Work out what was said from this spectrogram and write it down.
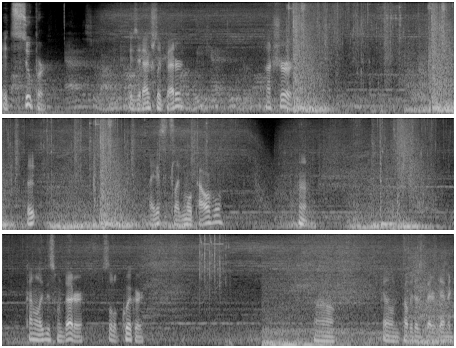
It's super. Is it actually better? Not sure. I guess it's like more powerful? Huh. Kinda like this one better. It's a little quicker. Oh. The other one probably does better damage.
